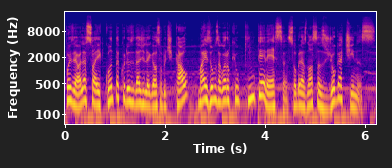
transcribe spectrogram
Pois é, olha só aí, quanta curiosidade legal sobre o Tikal mas vamos agora ao que, o que interessa, sobre as nossas jogatinas.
